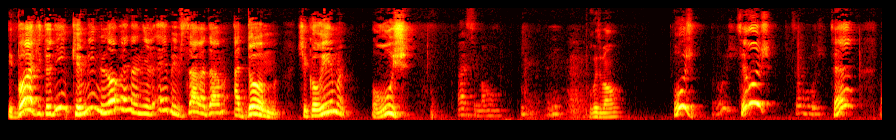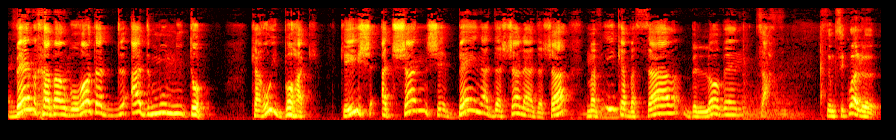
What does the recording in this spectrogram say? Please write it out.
Et Boa qui te dit Kemin loven anire bivsar adam adom chez Korim rouge. Ah c'est marrant. Pourquoi c'est marrant? Rouge. C'est rouge. C'est rouge. C'est vrai? Bah, ben chabarburot admumito. Karoui bohak. כאיש עדשן שבין עדשה לעדשה מבעיק הבשר בלובן צח. Donc c'est quoi le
